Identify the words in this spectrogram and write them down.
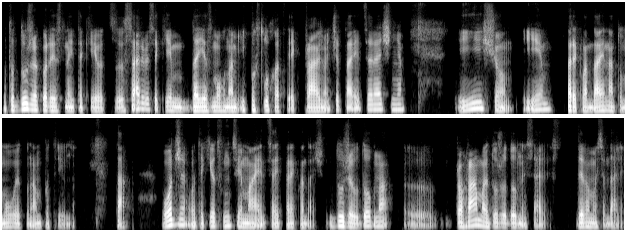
Тобто дуже корисний такий от сервіс, який дає змогу нам і послухати, як правильно читається речення, і що? І перекладає на ту мову, яку нам потрібно. Так. Отже, отакі от функції має цей перекладач. Дуже удобна е, програма дуже удобний сервіс. Дивимося далі.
